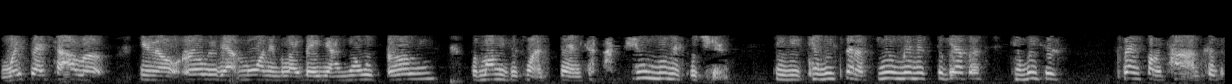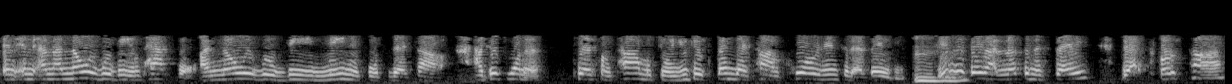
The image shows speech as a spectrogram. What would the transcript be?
wake that child up, you know, early that morning, be like, baby, I know it's early, but mommy just wants to spend just a few minutes with you. Can you, can we spend a few minutes together? Can we just spend some time? Cause, and, and, and I know it will be impactful. I know it will be meaningful to that child. I just want to spend some time with you and you just spend that time pouring into that baby. Mm-hmm. Even if they got nothing to say that first time,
